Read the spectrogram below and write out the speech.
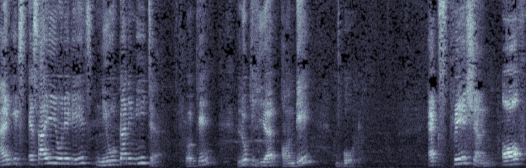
and its SI unit is Newton meter. Okay. Look here on the board. Expression of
